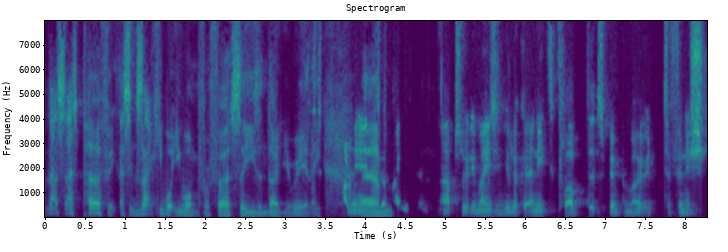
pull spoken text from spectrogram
that's that's perfect. That's exactly what you want for a first season, don't you? Really? I mean, um, absolutely amazing. You look at any club that's been promoted to finish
